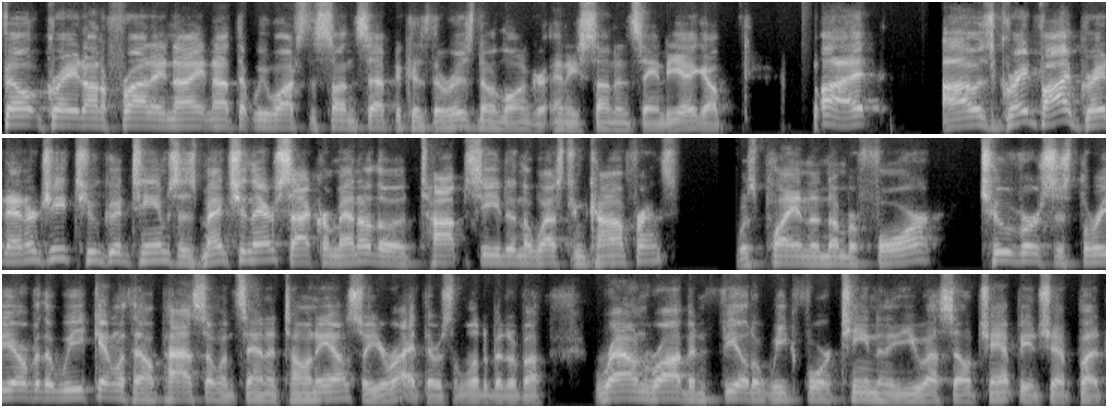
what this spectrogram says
felt great on a Friday night. Not that we watched the sunset because there is no longer any sun in San Diego, but uh, it was a great vibe, great energy. Two good teams, as mentioned there. Sacramento, the top seed in the Western Conference, was playing the number four two versus three over the weekend with El Paso and San Antonio. So you're right. There was a little bit of a round robin field of week 14 in the USL championship. But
